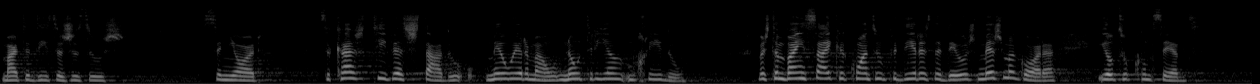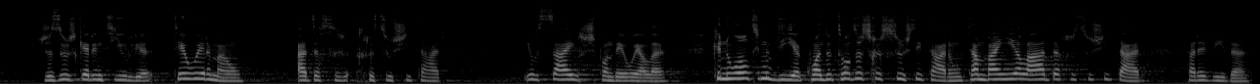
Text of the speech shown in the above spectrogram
Marta disse a Jesus: Senhor, se cá tivesse estado, meu irmão não teria morrido. Mas também sei que quando pedires a Deus, mesmo agora, Ele te concede. Jesus garantiu-lhe: Teu irmão há de ressuscitar. Eu sei, respondeu ela, que no último dia, quando todos ressuscitaram, também ele há de ressuscitar para a vida.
